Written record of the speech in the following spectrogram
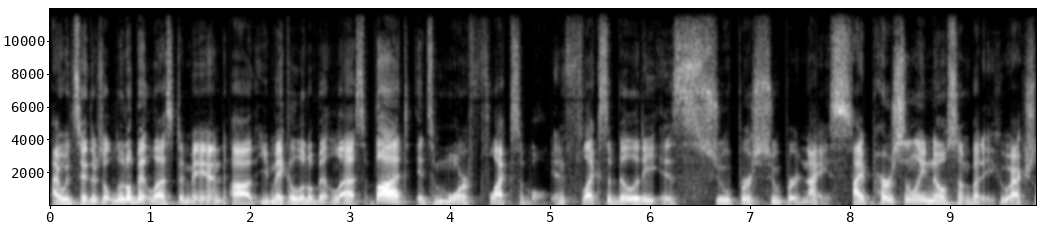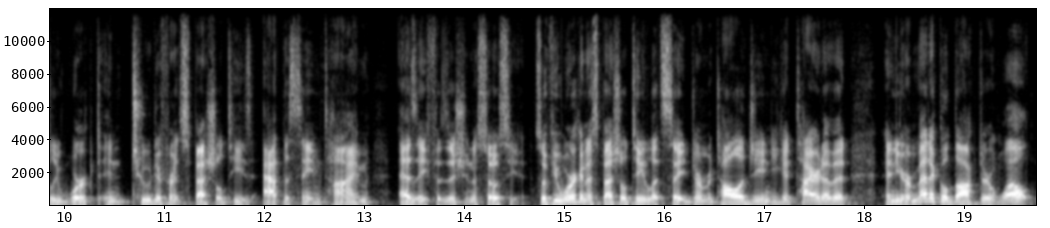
I would say there's a little bit less demand, uh, you make a little bit less, but it's more flexible. And flexibility is super, super nice. I personally know somebody who actually worked in two different specialties at the same time as a physician associate. So if you work in a specialty, let's say dermatology, and you get tired of it, and you're a medical doctor, well,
